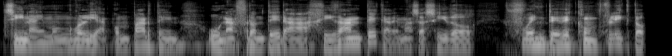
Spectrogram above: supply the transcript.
China y Mongolia comparten una frontera gigante que además ha sido fuente de conflicto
